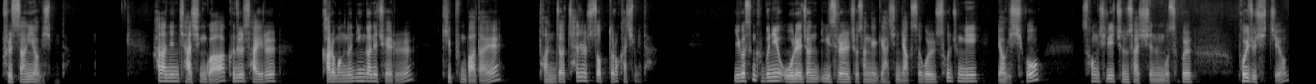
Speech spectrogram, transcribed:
불쌍히 여기십니다. 하나님 자신과 그들 사이를 가로막는 인간의 죄를 깊은 바다에 던져 찾을 수 없도록 하십니다. 이것은 그분이 오래전 이스라엘 조상에게 하신 약속을 소중히 여기시고 성실히 준수하시는 모습을 보여주시지요.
